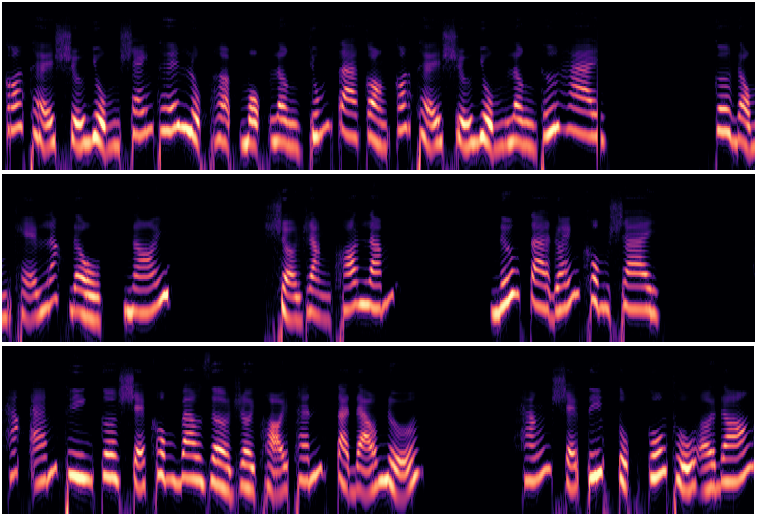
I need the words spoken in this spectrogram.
Có thể sử dụng sáng thế lục hợp một lần chúng ta còn có thể sử dụng lần thứ hai. Cơ động khẽ lắc đầu, nói. Sợ rằng khó lắm. Nếu ta đoán không sai. Hắc ám thiên cơ sẽ không bao giờ rời khỏi thánh tà đảo nữa. Hắn sẽ tiếp tục cố thủ ở đó.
